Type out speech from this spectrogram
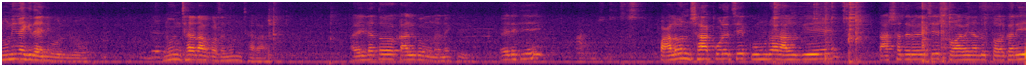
নুনই নাকি দেয়নি বলল। নুন ছাড়া ডাল করছে নুন ছাড়া। আর এটা তো কালগো মনে নাকি? এই দেখি। পালন শাক করেছে কুমড়ো আর আলু দিয়ে। তার সাথে রয়েছে সোয়াবিন আলুর তরকারি।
